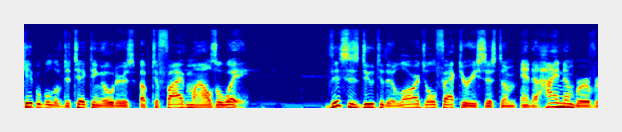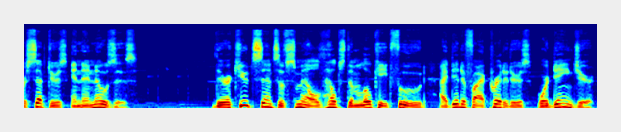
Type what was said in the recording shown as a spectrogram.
capable of detecting odors up to five miles away. This is due to their large olfactory system and a high number of receptors in their noses. Their acute sense of smell helps them locate food, identify predators or danger,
